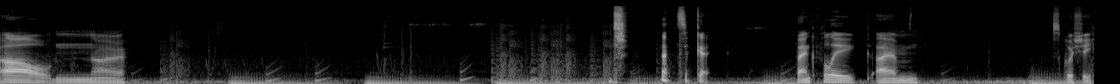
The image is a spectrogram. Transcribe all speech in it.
Oh, no. That's okay. Thankfully, I'm squishy.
